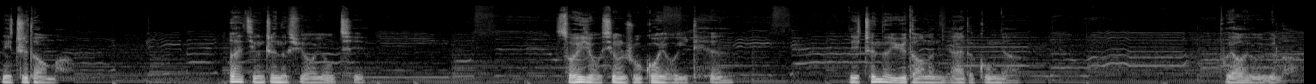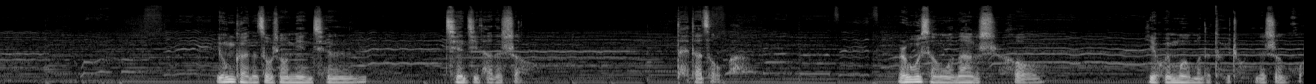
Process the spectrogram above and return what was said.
你知道吗？爱情真的需要勇气，所以有幸，如果有一天你真的遇到了你爱的姑娘，不要犹豫了，勇敢的走上面前，牵起她的手，带她走吧。而我想，我那个时候也会默默的推崇你的生活。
